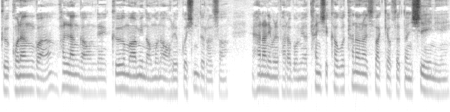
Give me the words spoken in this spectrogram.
그 고난과 환란 가운데 그 마음이 너무나 어렵고 힘들어서 하나님을 바라보며 탄식하고 탄원할 수밖에 없었던 시인이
